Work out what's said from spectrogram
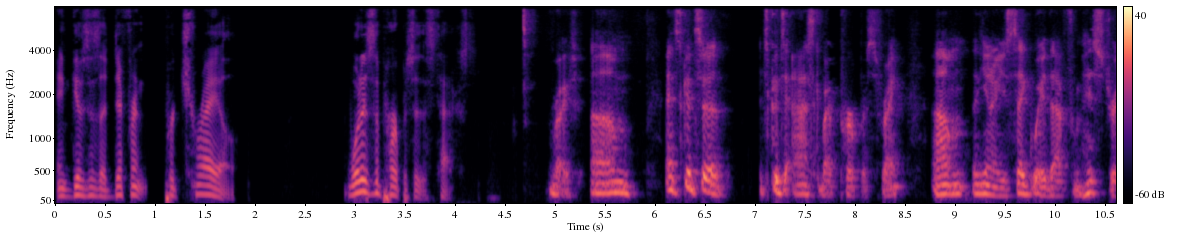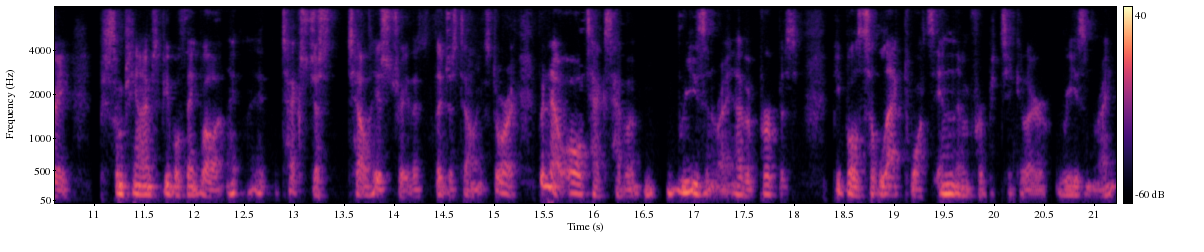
and gives us a different portrayal. What is the purpose of this text? Right. Um, and it's good to it's good to ask about purpose, right? Um, you know, you segue that from history. Sometimes people think, well, texts just tell history; they're just telling a story. But no, all texts have a reason, right? Have a purpose. People select what's in them for a particular reason, right?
